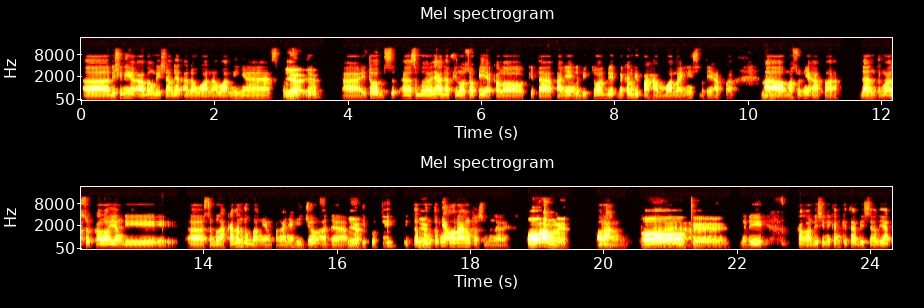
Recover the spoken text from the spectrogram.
eh, di sini abang bisa lihat ada warna-warninya seperti Iya, itu. iya. Nah, itu eh, sebenarnya ada filosofi ya. Kalau kita tanya yang lebih tua, mereka lebih paham warna ini seperti apa, Hmm. eh, maksudnya apa. Dan termasuk kalau yang di eh, sebelah kanan tuh bang, yang tengahnya hijau ada Iya. putih-putih, itu Iya. bentuknya orang tuh sebenarnya, Orang ya? orang. Oh, Nah, oke. Jadi kalau di sini kan kita bisa lihat,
